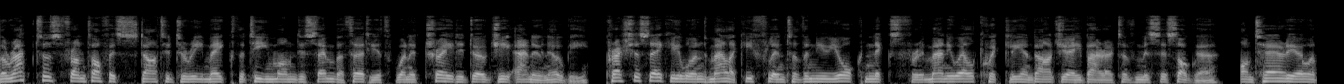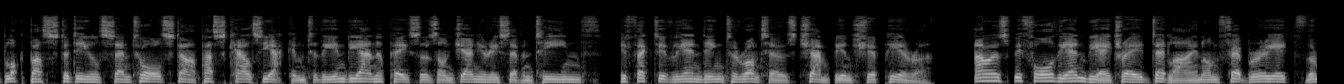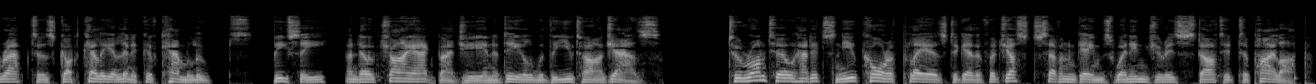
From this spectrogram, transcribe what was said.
The Raptors front office started to remake the team on December 30 when it traded OG Anunoby, Precious Achiuwa and Malachi Flynn to the New York Knicks for Immanuel Quickley and RJ Barrett of Mississauga, Ontario. A blockbuster deal sent All-Star Pascal Siakam to the Indiana Pacers on January 17, effectively ending Toronto's championship era. Hours before the NBA trade deadline on February 8 the Raptors got Kelly Olynyk of Kamloops, BC, and Ochai Agbaji in a deal with the Utah Jazz. Toronto had its new core of players together for just seven games when injuries started to pile up.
